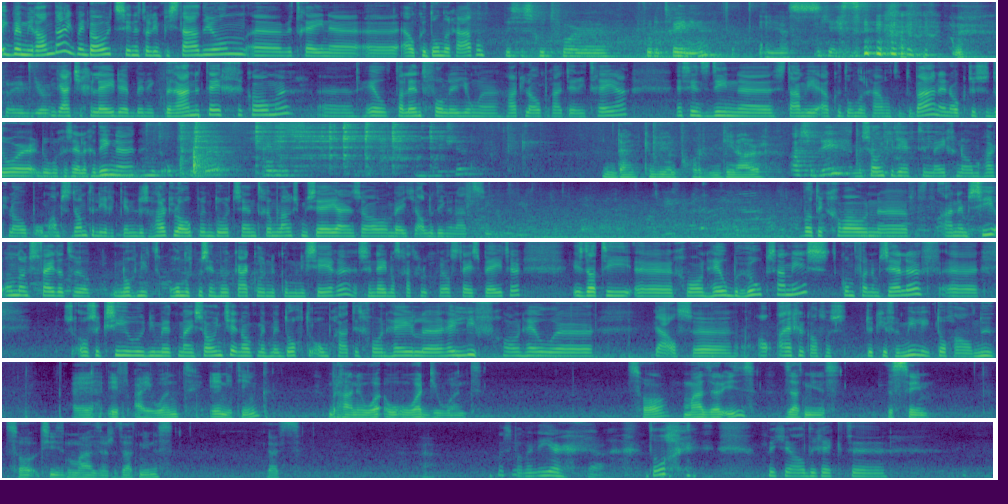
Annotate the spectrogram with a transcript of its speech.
Ik ben Miranda, ik ben coach in het Olympisch Stadion. Uh, we trainen uh, elke donderdagavond. Dit is goed voor, uh, voor de trainingen. Yes. yes. Een jaartje geleden ben ik Berane tegengekomen. heel talentvolle jonge hardloper uit Eritrea. En sindsdien staan we hier elke donderdagavond op de baan. En ook tussendoor doen we gezellige dingen. We moeten opschieten. Dank u wel voor dinar. Alsjeblieft. Mijn zoontje die heeft hem meegenomen hardlopen om Amsterdam te leren kennen. Dus hardlopen door het centrum, langs musea en zo, een beetje alle dingen laten zien. Wat ik gewoon uh, aan hem zie, ondanks het feit dat we nog niet 100% met elkaar kunnen communiceren, zijn Nederlands gaat gelukkig wel steeds beter, is dat hij uh, gewoon heel behulpzaam is. Het komt van hemzelf. Uh, zoals ik zie hoe hij met mijn zoontje en ook met mijn dochter omgaat, is gewoon heel, heel lief. Gewoon heel ja, als, al, eigenlijk als een stukje familie toch al nu. If I want anything, Brahane, what, what do you want? So, mother is, that means the same. So, she is mother, that means that's... Dat is wel een eer, ja. toch? Dat je al direct uh,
